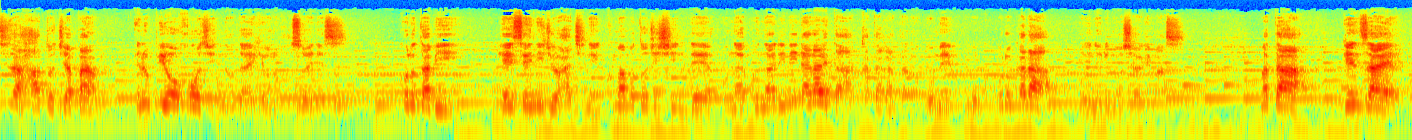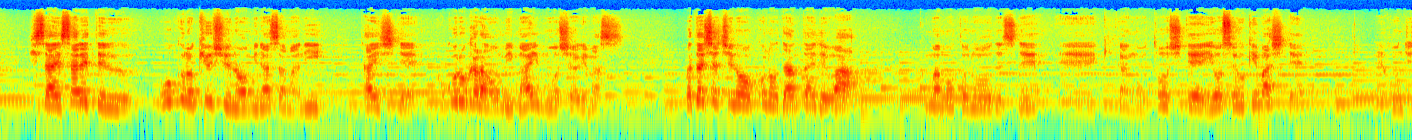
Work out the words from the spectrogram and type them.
チ・ザ・ハート・ジャパン NPO 法人の代表の細井です。この度平成28年熊本地震でお亡くなりになられた方々のご冥福を心からお祈り申し上げます。また現在被災されている多くの九州の皆様に対して心からお見舞い申し上げます。私たちのこの団体では熊本のですね、えー、機関を通して要請を受けまして本日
